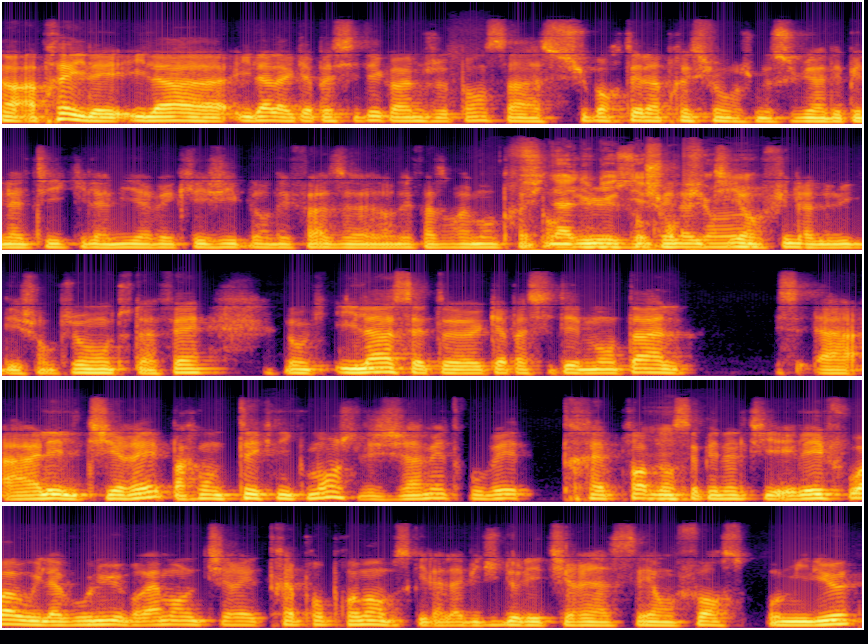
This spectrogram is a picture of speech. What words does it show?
après, il, est, il, a, il a la capacité quand même, je pense, à supporter la pression. Je me souviens des pénalties qu'il a mis avec l'Égypte dans des phases, dans des phases vraiment très finale tendues. Son penalty en finale de Ligue des Champions, tout à fait. Donc, il a cette euh, capacité mentale à, aller le tirer. Par contre, techniquement, je ne l'ai jamais trouvé très propre dans ses pénalties. Et les fois où il a voulu vraiment le tirer très proprement, parce qu'il a l'habitude de les tirer assez en force au milieu,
